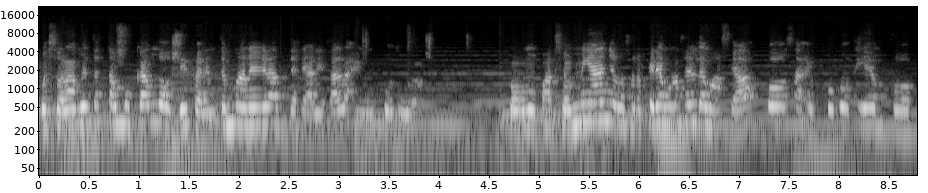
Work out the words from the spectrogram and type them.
pues solamente están buscando diferentes maneras de realizarlas en un futuro como pasó en mi año, nosotros queríamos hacer demasiadas cosas en poco tiempo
